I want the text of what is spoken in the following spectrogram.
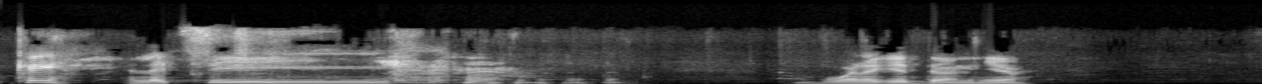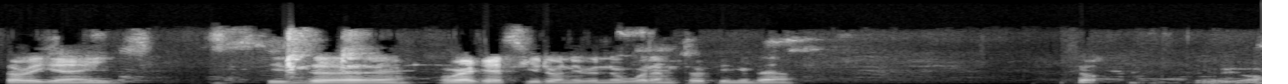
Okay, let's see what I get done here. Sorry guys. This is uh well I guess you don't even know what I'm talking about. So here we go.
